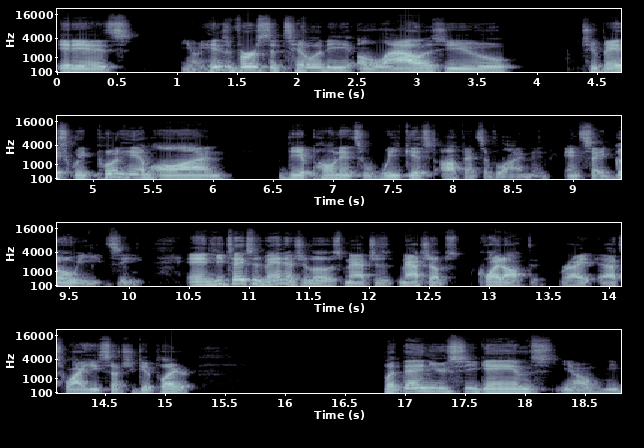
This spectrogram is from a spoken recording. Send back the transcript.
it is you know his versatility allows you to basically put him on the opponent's weakest offensive lineman and say go eat Z. And he takes advantage of those matches matchups quite often, right? That's why he's such a good player. But then you see games, you know, a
